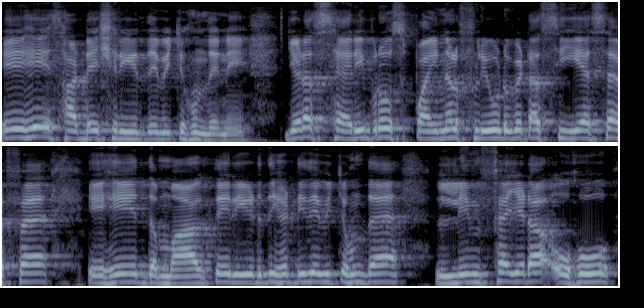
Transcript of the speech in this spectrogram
ਇਹ ਸਾਡੇ ਸਰੀਰ ਦੇ ਵਿੱਚ ਹੁੰਦੇ ਨੇ। ਜਿਹੜਾ ਸੈਰੀਬਰੋਸਪਾਈਨਲ ਫਲੂਇਡ ਬੇਟਾ CSF ਹੈ ਇਹ ਦਿਮਾਗ ਤੇ ਰੀੜ ਦੀ ਹੱਡੀ ਦੇ ਵਿੱਚ ਹੁੰਦਾ ਹੈ ਲਿੰਫ ਹੈ ਜਿਹੜਾ ਉਹ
